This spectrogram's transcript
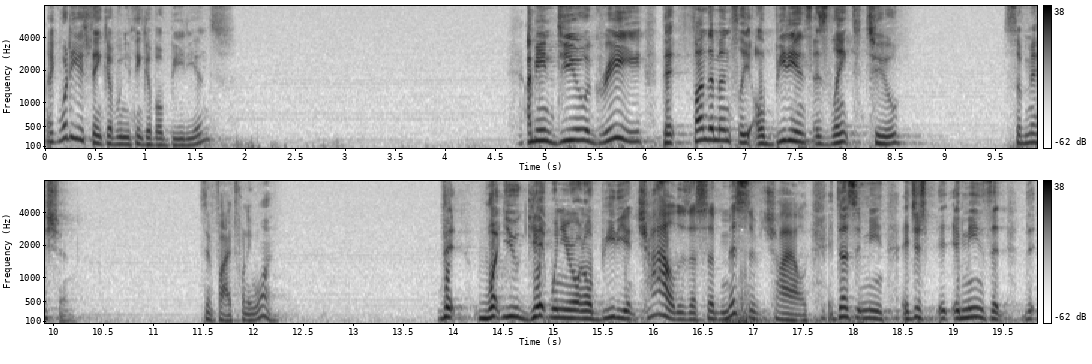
Like, what do you think of when you think of obedience? I mean, do you agree that fundamentally obedience is linked to submission? It's in 521. That what you get when you're an obedient child is a submissive child. It doesn't mean, it just, it, it means that, that,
